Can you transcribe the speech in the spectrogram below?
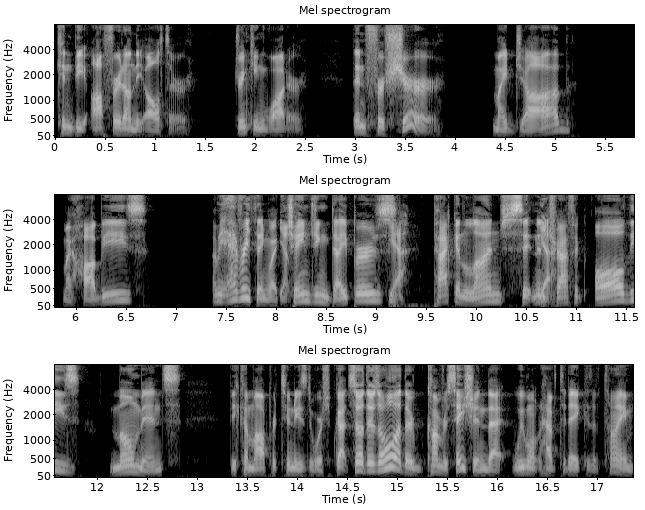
can be offered on the altar, drinking water, then for sure, my job, my hobbies, I mean everything, like Yep. changing diapers, Yeah. packing lunch, sitting in Yeah. traffic, all these moments become opportunities to worship God. So there's a whole other conversation that we won't have today because of time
